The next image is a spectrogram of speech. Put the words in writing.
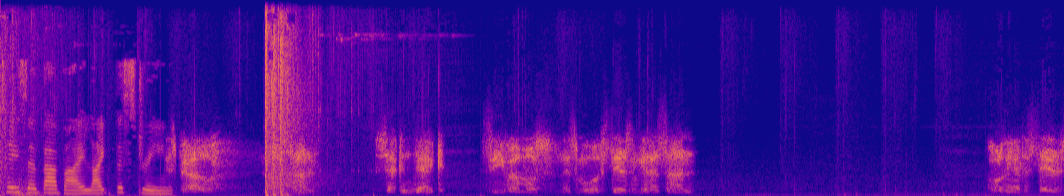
Morteza Bavai liked the stream. Despejado. No Hassan. Second deck. Sí, vamos. Let's move upstairs and get Hassan. Holding at the stairs.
